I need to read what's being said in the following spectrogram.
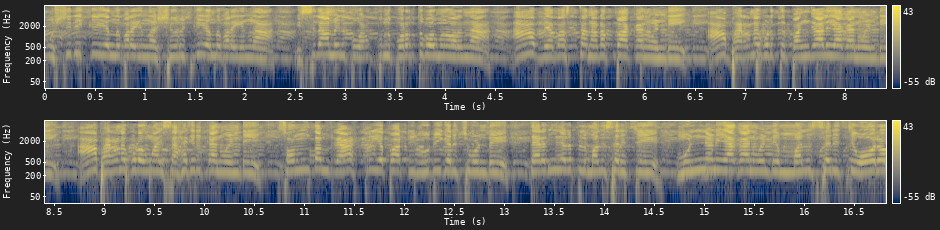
മുഷിരിക്ക് എന്ന് പറയുന്ന ഷിർക്ക് എന്ന് പറയുന്ന ഇസ്ലാമിൽ പുറത്തു പോകുമെന്ന് പറഞ്ഞ ആ വ്യവസ്ഥ നടപ്പാക്കാൻ വേണ്ടി ആ ഭരണകൂടത്തിൽ പങ്കാളിയാകാൻ വേണ്ടി ആ ഭരണകൂടവുമായി സഹകരിക്കാൻ വേണ്ടി സ്വന്തം രാഷ്ട്രീയ പാർട്ടി രൂപീകരിച്ചുകൊണ്ട് തെരഞ്ഞെടുപ്പിൽ മത്സരിച്ച് മുന്നണിയാകാൻ വേണ്ടി മത്സരിച്ച് ഓരോ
